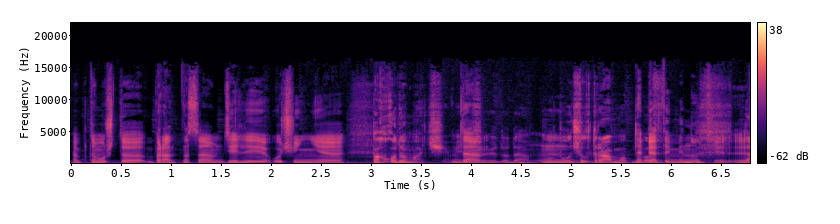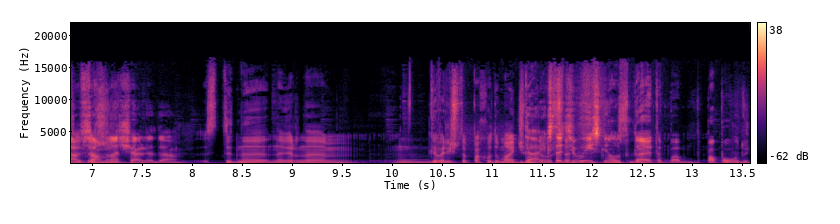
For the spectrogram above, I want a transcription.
потому что Брант на самом деле очень... Э, По ходу матча, да. в виду, да. Он получил травму. На пятой минуте. Да, в самом начале, да. Стыдно, наверное, говорить, что по ходу матча. Да, и, кстати, что... выяснилось, да, это по, по поводу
